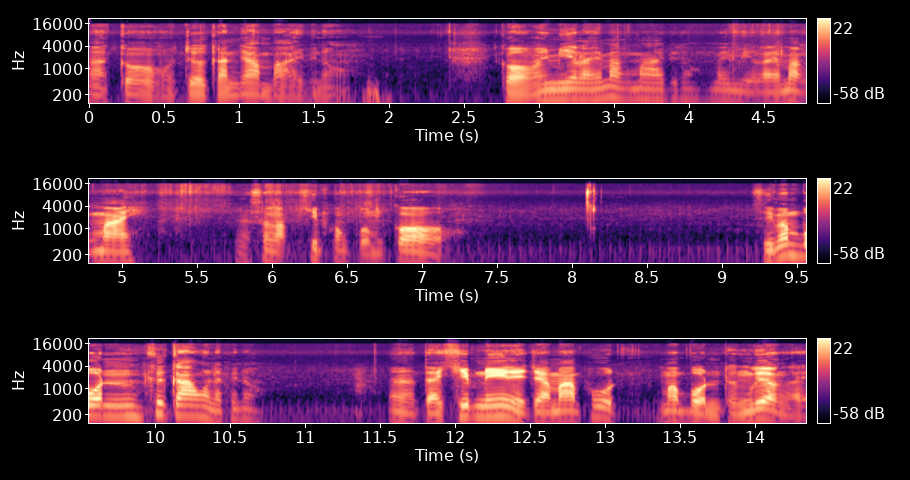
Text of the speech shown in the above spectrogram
อะก็เจอกันยามบ่ายพี่น้อง ก็ไม่มีอะไรมากมายพี่น้อง ไม่มีอะไรมากมายสำหรับคลิปของผมก็ สีมาบนคือเก้าอะไรพี่น้องอแต่คลิปนี้เนี่ยจะมาพูดมาบ่นถึงเรื่องไอ้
